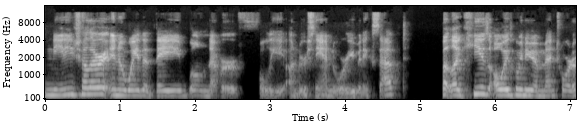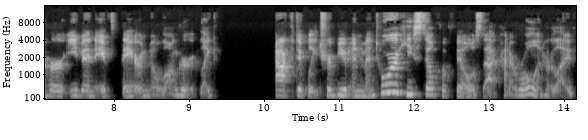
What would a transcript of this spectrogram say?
need each other in a way that they will never fully understand or even accept. But like he is always going to be a mentor to her, even if they are no longer like actively tribute and mentor, he still fulfills that kind of role in her life,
